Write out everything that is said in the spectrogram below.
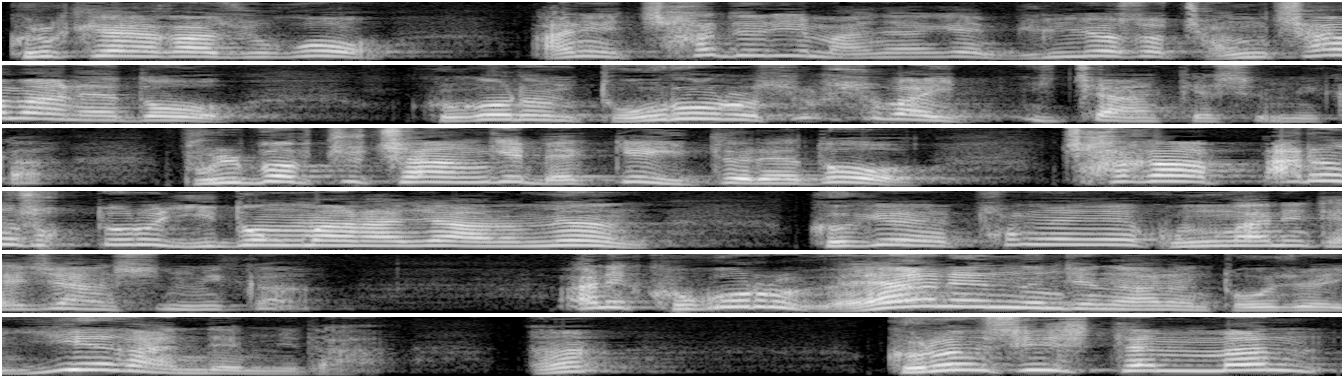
그렇게 해가지고 아니 차들이 만약에 밀려서 정차만 해도 그거는 도로로 쓸 수가 있, 지 않겠습니까? 불법 주차한 게 몇 개 있더라도 차가 빠른 속도로 이동만 하지 않으면 그게 통행의 공간이 되지 않습니까? 아니 그거를 왜 안 했는지 나는 도저히 이해가 안 됩니다. 어? 그런 시스템만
